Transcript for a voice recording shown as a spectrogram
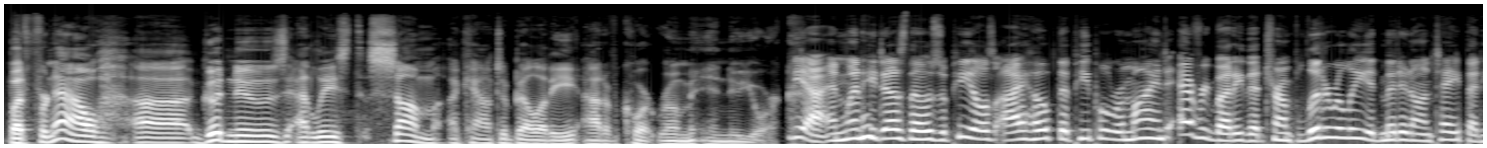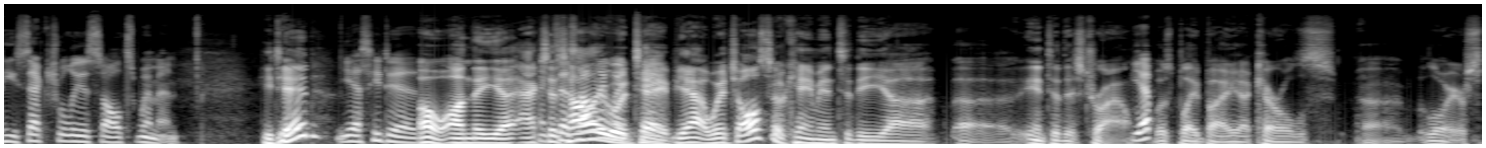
But for now, uh, good news, at least some accountability out of courtroom in New York. Yeah, and when he does those appeals, I hope that people remind everybody that Trump literally admitted on tape that he sexually assaults women. He did? Yes, he did. Oh, on the uh, Access, Access, Hollywood, Hollywood tape. tape. yeah, which also came into the uh, uh into this trial. Yep, was played by uh, Carroll's uh, lawyers.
